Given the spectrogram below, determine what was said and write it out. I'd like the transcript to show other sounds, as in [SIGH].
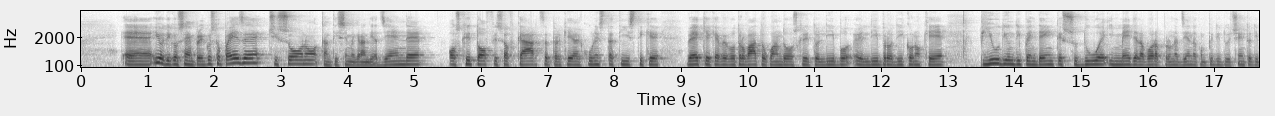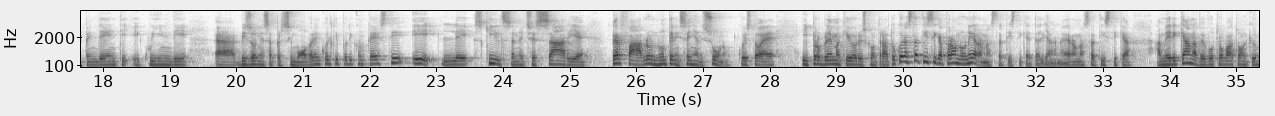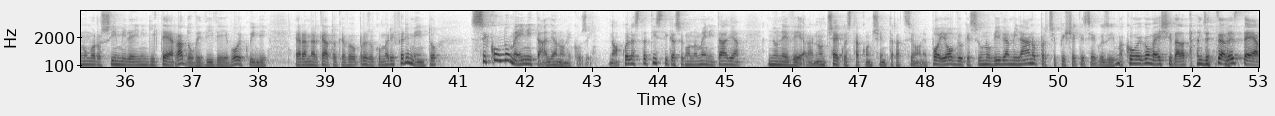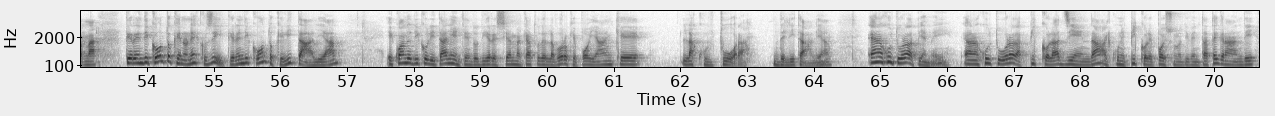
Eh, io dico sempre, in questo paese ci sono tantissime grandi aziende, ho scritto Office of Cards perché alcune statistiche vecchie che avevo trovato quando ho scritto il libro, il libro dicono che più di un dipendente su due in media lavora per un'azienda con più di 200 dipendenti e quindi eh, bisogna sapersi muovere in quel tipo di contesti e le skills necessarie per farlo non te ne insegna nessuno. Questo è il problema che io ho riscontrato. Quella statistica però non era una statistica italiana, era una statistica americana, avevo trovato anche un numero simile in Inghilterra dove vivevo e quindi era il mercato che avevo preso come riferimento. Secondo me in Italia non è così. No, quella statistica secondo me in Italia non è vera, non c'è questa concentrazione. Poi è ovvio che se uno vive a Milano percepisce che sia così, ma come, come esci dalla tangenziale esterna ti rendi conto che non è così, ti rendi conto che l'Italia e quando dico l'Italia intendo dire sia il mercato del lavoro che poi anche la cultura dell'Italia. È una cultura da PMI, è una cultura da piccola azienda, alcune piccole poi sono diventate grandi,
